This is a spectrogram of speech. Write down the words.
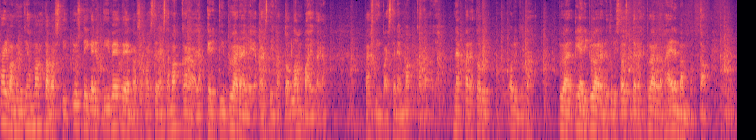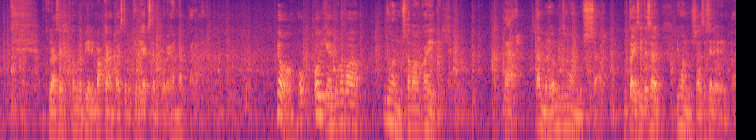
päivä on mennyt ihan mahtavasti. Justiin kerittiin VTn kanssa paistelemaan sitä makkaraa ja kerittiin pyöräille ja päästiin katsoa lampaita ja päästiin paistelemaan makkaraa. Ja näppärät oli, oli tota, pyör, pieni pyöräily tulisi, olisi pitänyt ehkä pyöräillä vähän enemmän, mutta, mutta kyllä se tämmönen pieni makkaranpaistelukin oli extempore ihan näppärää. Joo, oikein mukavaa juhannusta vaan kaikille. Tää. Tämmönen on nyt juhannussää. Mutta ei siitä saa juhannussäässä sen enempää.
